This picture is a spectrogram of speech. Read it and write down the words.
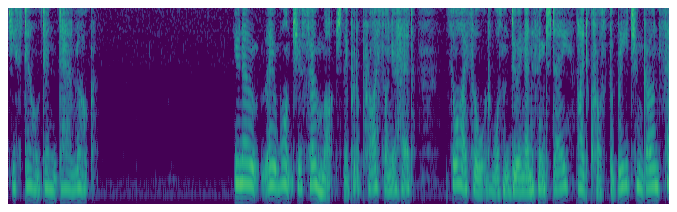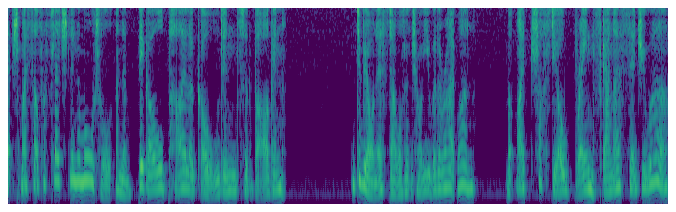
She still didn't dare look. You know, they want you so much they put a price on your head. So I thought, wasn't doing anything today, I'd cross the breach and go and fetch myself a fledgling immortal and a big old pile of gold into the bargain. To be honest, I wasn't sure you were the right one, but my trusty old brain scanner said you were.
